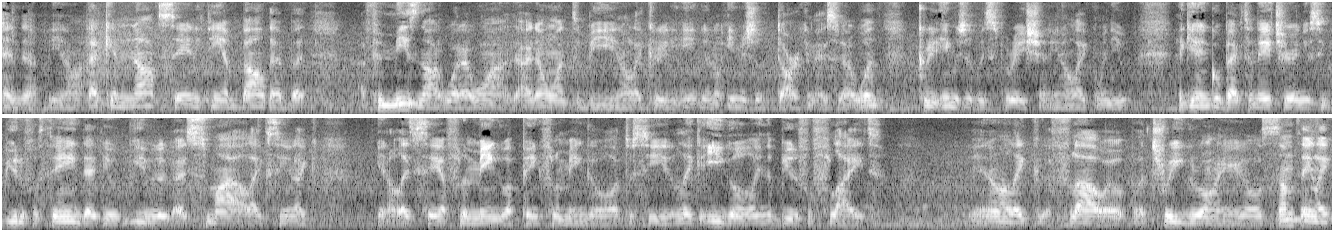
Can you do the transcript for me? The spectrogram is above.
and uh, you know i cannot say anything about that but for me it's not what I want. I don't want to be you know like creating you know image of darkness. I want create images of inspiration. You know like when you again go back to nature and you see beautiful thing that you give a smile like seeing like you know let's say a flamingo, a pink flamingo, or to see like eagle in the beautiful flight. You know like a flower, a tree growing. You know something like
